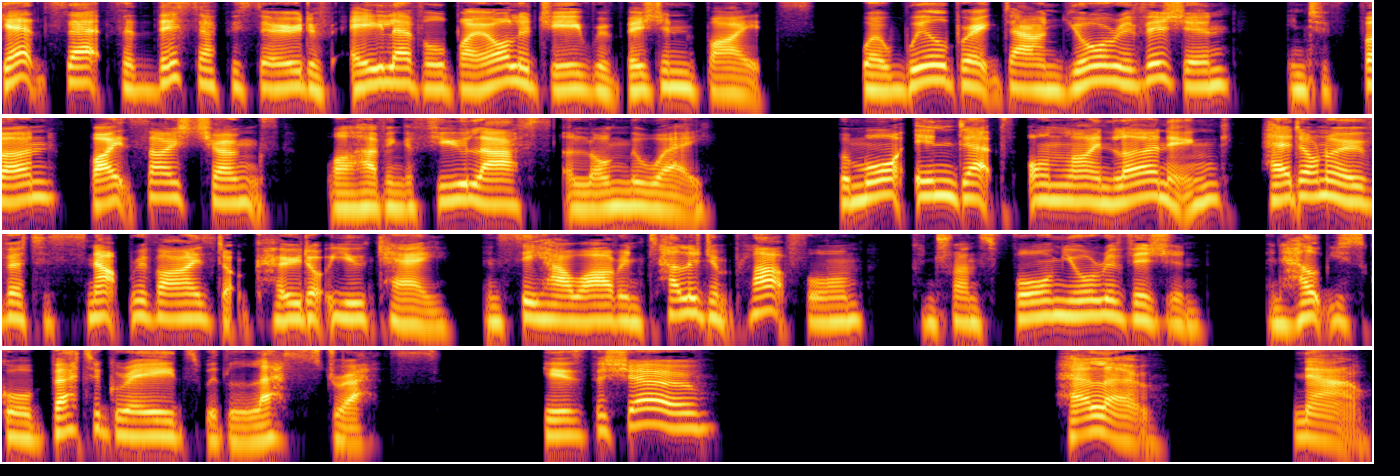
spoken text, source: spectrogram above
Get set for this episode of A Level Biology Revision Bites, where we'll break down your revision into fun, bite sized chunks while having a few laughs along the way. For more in depth online learning, head on over to snaprevise.co.uk and see how our intelligent platform can transform your revision and help you score better grades with less stress. Here's the show. Hello. Now,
